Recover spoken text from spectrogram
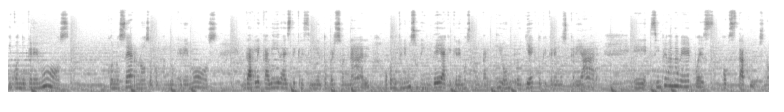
Y cuando queremos conocernos o cuando queremos darle cabida a este crecimiento personal o cuando tenemos una idea que queremos compartir o un proyecto que queremos crear, eh, siempre van a haber pues obstáculos ¿no?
